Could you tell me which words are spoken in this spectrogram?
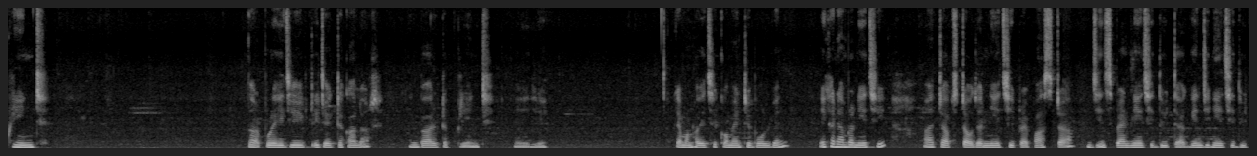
প্রিন্ট তারপরে এই যে এটা একটা কালার কিংবা আরেকটা প্রিন্ট এই যে কেমন হয়েছে কমেন্টে বলবেন। এখানে আমরা নিয়েছি টপস ট্রাউজার নিয়েছি প্রায় পাঁচটা জিন্স প্যান্ট নিয়েছি দুইটা, গেঞ্জি নিয়েছি দুইটা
